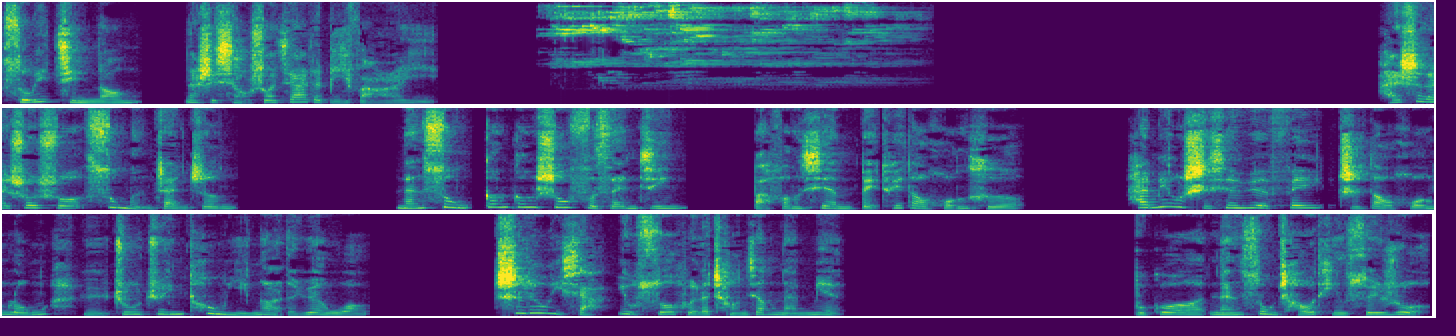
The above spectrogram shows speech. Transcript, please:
所谓锦囊，那是小说家的笔法而已。还是来说说宋蒙战争。南宋刚刚收复三京，把防线北推到黄河。还没有实现岳飞直捣黄龙与诸军痛饮耳的愿望，哧溜一下又缩回了长江南面。不过南宋朝廷虽弱，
